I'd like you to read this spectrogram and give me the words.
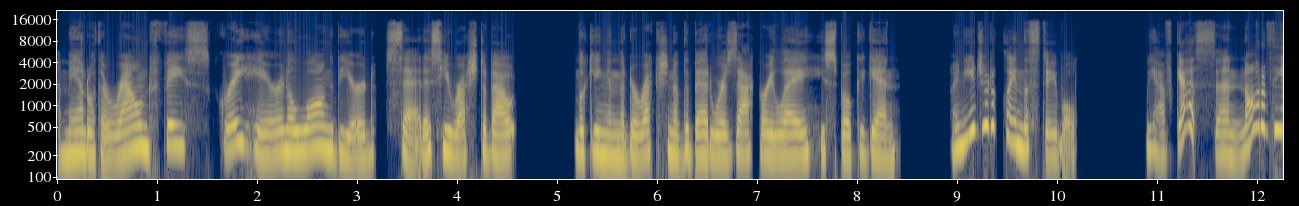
A man with a round face, gray hair, and a long beard said as he rushed about. Looking in the direction of the bed where Zachary lay, he spoke again. I need you to clean the stable. We have guests, and not of the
